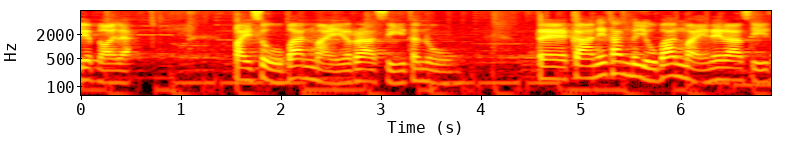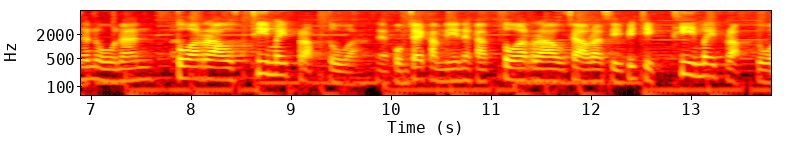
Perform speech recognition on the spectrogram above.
เรียบร้อยแล้ว ไปสู่บ้านใหม่ราศีธนู แต่การที่ท่านไปอยู่บ้านใหม่ในราศีธนูนั้น ตัวเราที่ไม่ปรับตัวเนี่ยผมใช้คำนี้นะครับ ตัวเราชาวราศีพิจิกที่ไม่ปรับตัว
